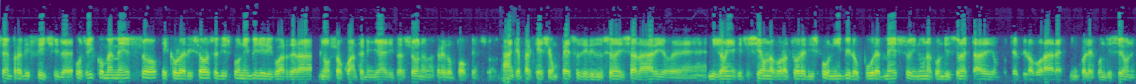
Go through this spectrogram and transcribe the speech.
sempre difficile. Così come messo e con le risorse disponibili riguarderà non so quante migliaia di persone, ma credo poche. Insomma. Anche perché c'è un pezzo di riduzione riduzione di salario e bisogna che ci sia un lavoratore disponibile oppure messo in una condizione tale di non poter più lavorare in quelle condizioni.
